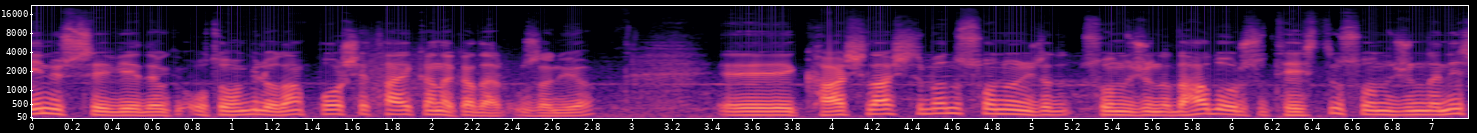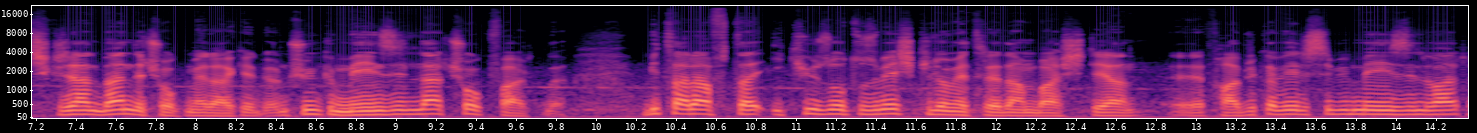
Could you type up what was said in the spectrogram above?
en üst seviyede otomobil olan Porsche Taycan'a kadar uzanıyor. Ee, karşılaştırmanın sonucunda, sonucunda, daha doğrusu testin sonucunda ne çıkacağını ben de çok merak ediyorum. Çünkü menziller çok farklı. Bir tarafta 235 kilometreden başlayan e, fabrika verisi bir menzil var.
